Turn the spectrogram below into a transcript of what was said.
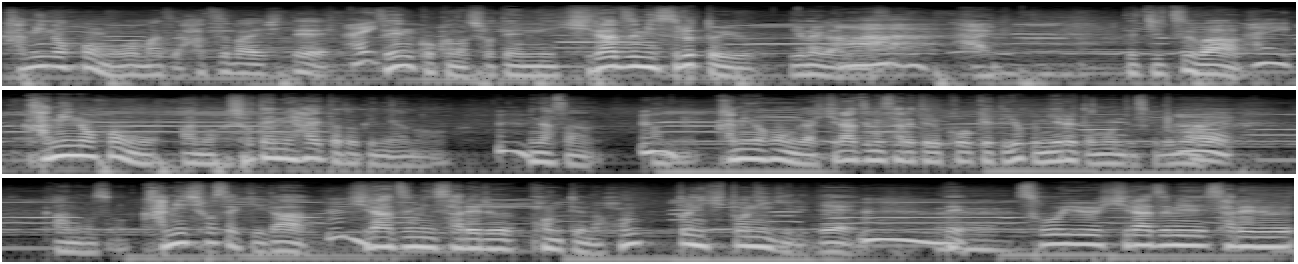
紙の本をまず発売して、はい。全国の書店に平積みするという夢があります。あはい、で実は、はい。紙の本をあの書店に入った時にあの、うん。皆さん、うん。あの紙の本が平積みされてる光景ってよく見えると思うんですけども、はいあのその紙書籍がうん。平積みされる本っていうのは本当に一握りで、うん。でそういう平積みされる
